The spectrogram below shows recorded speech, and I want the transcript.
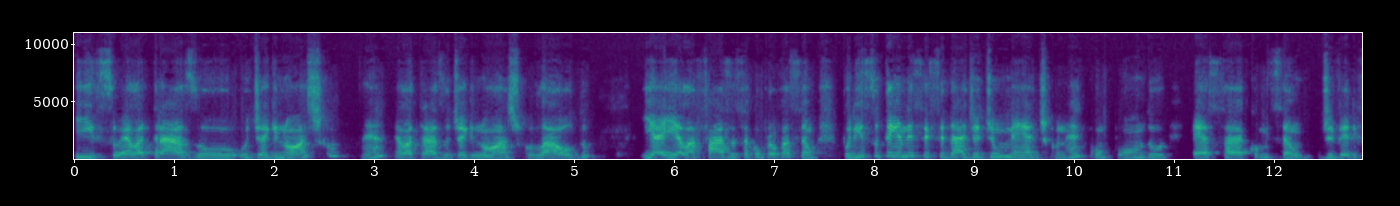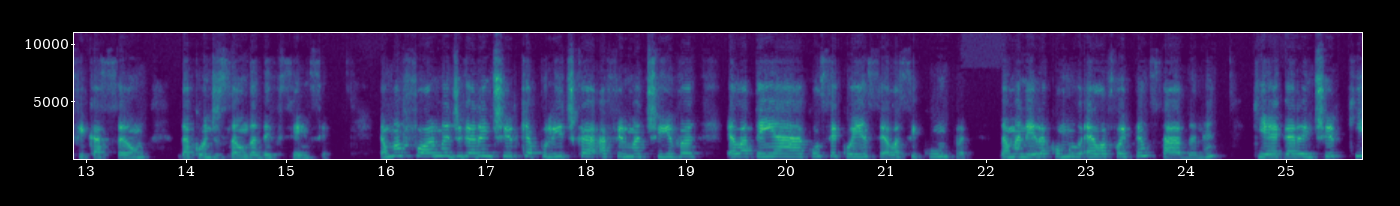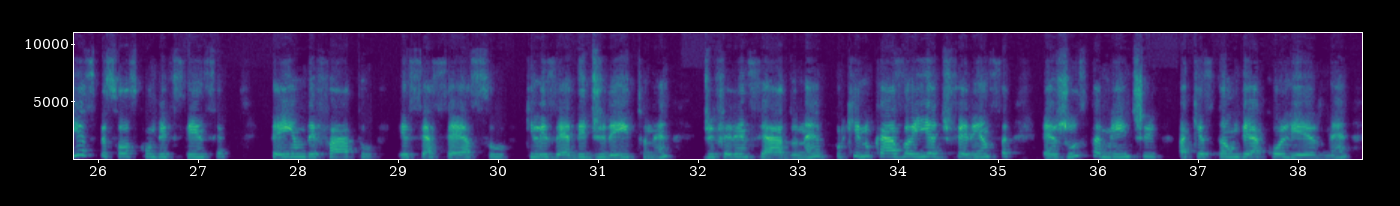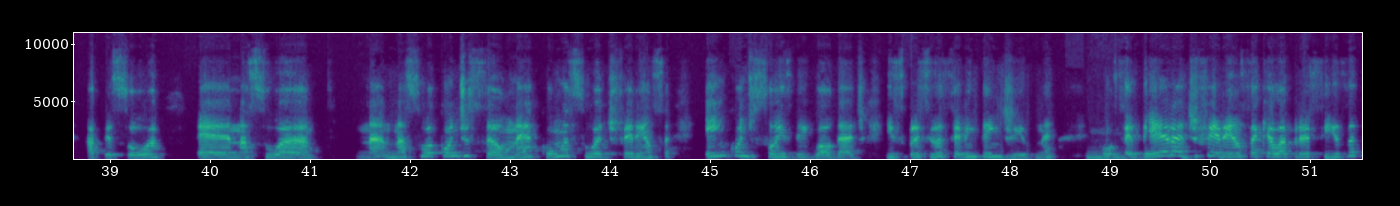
Isso, ela traz o, o diagnóstico, né? Ela traz o diagnóstico, o laudo, e aí ela faz essa comprovação. Por isso tem a necessidade de um médico, né, compondo essa comissão de verificação da condição da deficiência. É uma forma de garantir que a política afirmativa ela tenha consequência, ela se cumpra da maneira como ela foi pensada, né? que é garantir que as pessoas com deficiência tenham, de fato, esse acesso que lhes é de direito, né, diferenciado, né, porque no caso aí a diferença é justamente a questão de acolher, né, a pessoa é, na sua na, na, sua condição, né, com a sua diferença, em condições de igualdade. Isso precisa ser entendido, né? Uhum. Conceder a diferença que ela precisa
